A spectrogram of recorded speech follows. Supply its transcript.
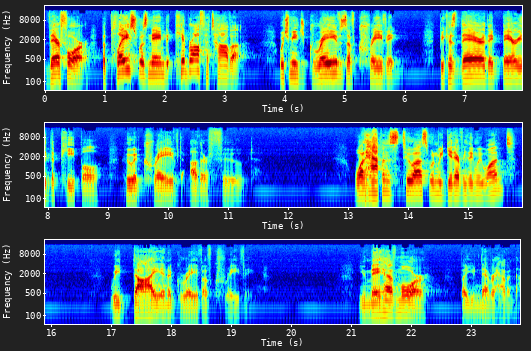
Therefore, the place was named Kibroth Hattaavah, which means graves of craving, because there they buried the people who had craved other food. What happens to us when we get everything we want? We die in a grave of craving. You may have more, but you never have enough.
